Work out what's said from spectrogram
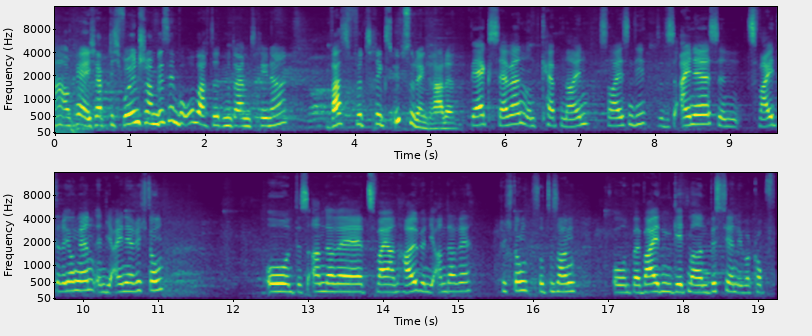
Ah, okay. Ich habe dich vorhin schon ein bisschen beobachtet mit deinem Trainer. Was für Tricks übst du denn gerade? Back 7 und Cap 9, so heißen die. Also das eine sind zwei Drehungen in die eine Richtung und das andere zweieinhalb in die andere Richtung sozusagen. Und bei beiden geht man ein bisschen über Kopf.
